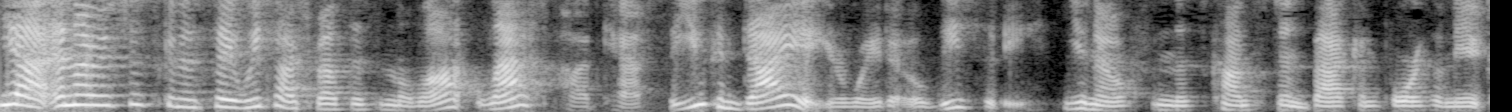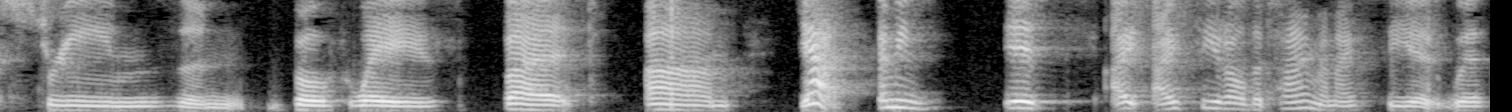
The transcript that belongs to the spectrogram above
Yeah, and I was just going to say we talked about this in the last podcast that you can diet your way to obesity, you know, from this constant back and forth and the extremes and both ways. But um, yeah, I mean, it's I, I see it all the time, and I see it with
